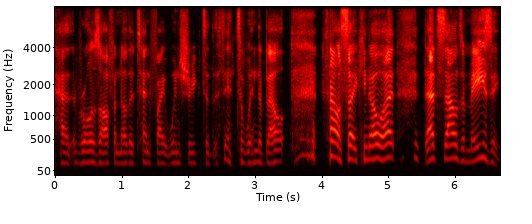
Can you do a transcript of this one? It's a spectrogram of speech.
ha- rolls off another 10 fight win streak to the to win the belt. And I was like, you know what? That sounds amazing.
